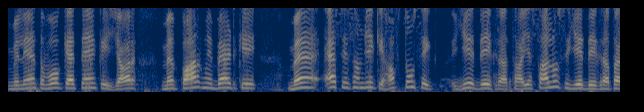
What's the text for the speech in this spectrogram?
मिले हैं तो वो कहते हैं कि, यार, मैं पार्क में बैठ के, मैं ऐसे समझे कि हफ्तों से ये देख रहा था, या सालों से ये देख रहा था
